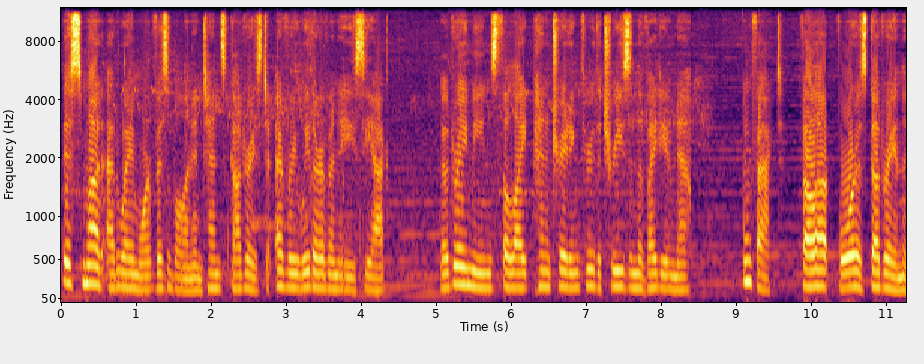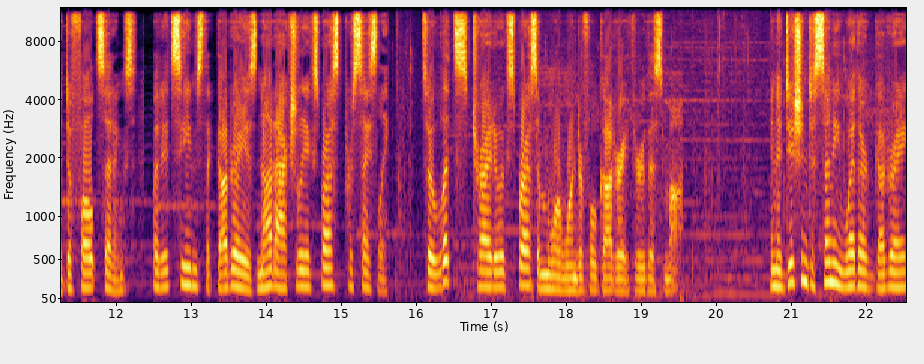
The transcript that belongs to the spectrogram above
This mud add way more visible and intense god rays to every weather of NACX. God means the light penetrating through the trees in the video now. In fact, Fallout 4 has god ray in the default settings, but it seems that God ray is not actually expressed precisely. So let's try to express a more wonderful God ray through this mod. In addition to sunny weather, God ray,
